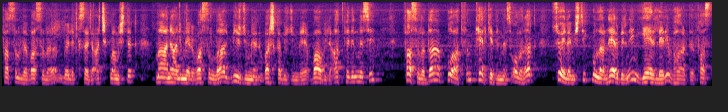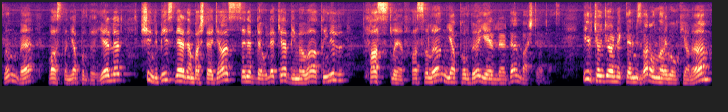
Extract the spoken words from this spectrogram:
fasıl ve vasılı böyle kısaca açıklamıştık. Mani alimleri vasılla bir cümlenin başka bir cümleye vav ile atfedilmesi, fasılı da bu atfın terk edilmesi olarak söylemiştik. Bunların her birinin yerleri vardı. Faslın ve vaslın yapıldığı yerler. Şimdi biz nereden başlayacağız? Senebde'u leke bimevatinil faslı. Fasılın yapıldığı yerlerden başlayacağız. İlk önce örneklerimiz var. Onları bir okuyalım.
